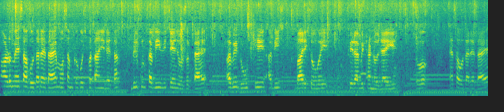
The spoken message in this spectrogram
पहाड़ों में ऐसा होता रहता है मौसम का कुछ पता नहीं रहता। बिल्कुल कभी भी चेंज हो सकता है। अभी धूप थी अभी बारिश हो गई। फिर अभी ठंड हो जाएगी। तो ऐसा होता रहता है।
